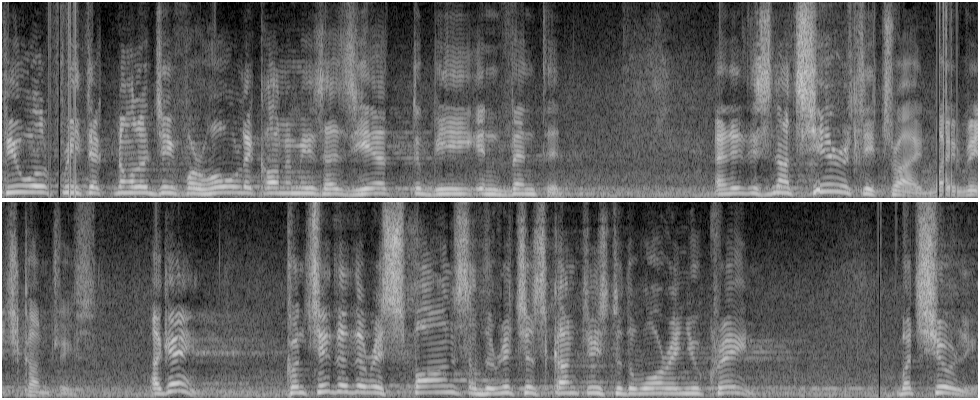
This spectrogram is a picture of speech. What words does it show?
fuel-free technology for whole economies has yet to be invented. And it is not seriously tried by rich countries. Again, consider the response of the richest countries to the war in Ukraine. But surely,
